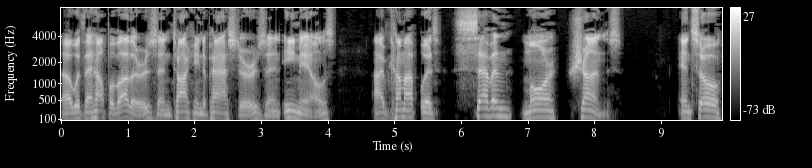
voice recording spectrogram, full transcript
uh, with the help of others and talking to pastors and emails, I've come up with seven more shuns. And so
